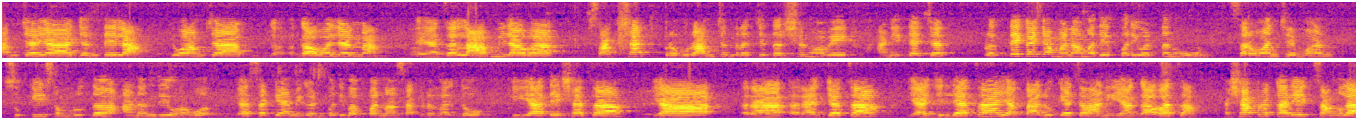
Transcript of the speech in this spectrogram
आमच्या या जनतेला किंवा आमच्या ग- गाववाल्यांना याचा लाभ मिळावा साक्षात प्रभू रामचंद्राचे दर्शन व्हावे आणि त्याच्यात प्रत्येकाच्या मनामध्ये परिवर्तन होऊन सर्वांचे मन सुखी समृद्ध आनंदी व्हावं. यासाठी आम्ही गणपती बाप्पांना साकडं घालतो की या देशाचा या रा राज्याचा या जिल्ह्याचा या तालुक्याचा आणि या गावाचा अशा प्रकारे चांगला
